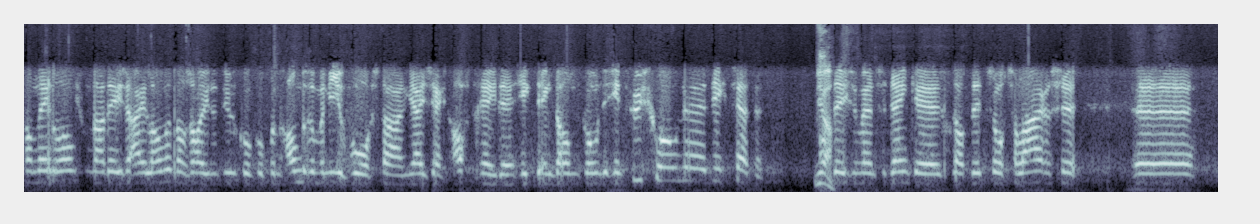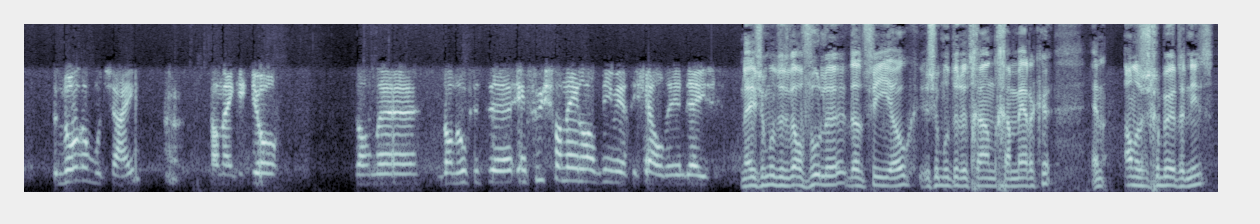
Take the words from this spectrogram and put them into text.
van Nederland naar deze eilanden. Dan zou je natuurlijk ook op een andere manier voorstaan. Jij zegt aftreden. Ik denk dan gewoon de infuus gewoon uh, dichtzetten. Ja. Als deze mensen denken dat dit soort salarissen de norm moet zijn, dan denk ik, joh, dan, uh, dan hoeft het uh, infuus van Nederland niet meer te gelden in deze. Nee, ze moeten het wel voelen, dat vind je ook. Ze moeten het gaan, gaan merken. En anders gebeurt het niet.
